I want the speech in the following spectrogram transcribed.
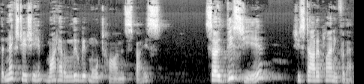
that next year she might have a little bit more time and space so this year, she started planning for that.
